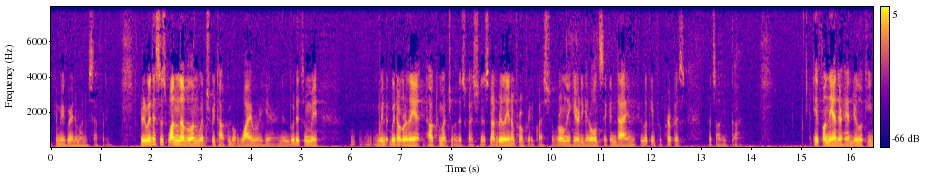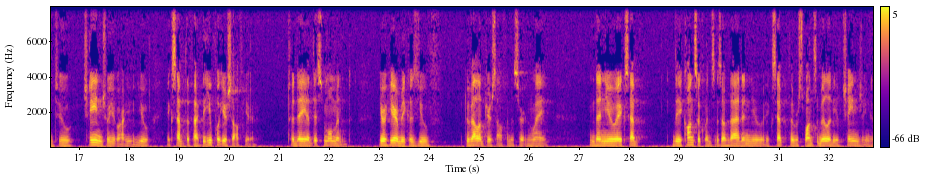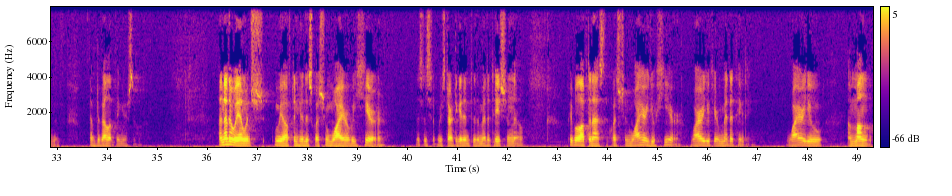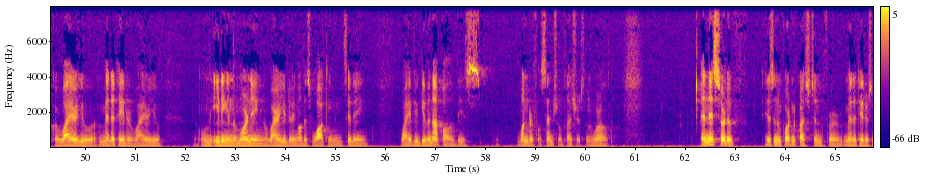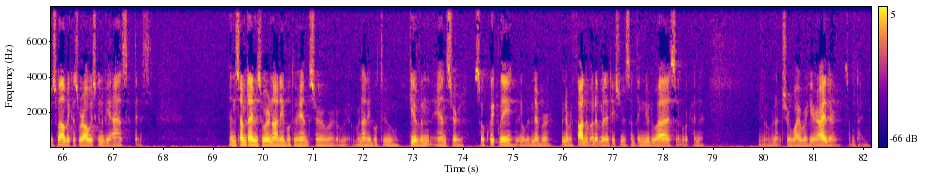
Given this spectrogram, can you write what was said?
it can be a great amount of suffering. Anyway, this is one level on which we talk about why we're here. And in Buddhism, we, we, we don't really talk too much about this question. It's not really an appropriate question. We're only here to get old, sick, and die. And if you're looking for purpose, that's all you've got. If, on the other hand, you're looking to change who you are, you, accept the fact that you put yourself here. Today, at this moment, you're here because you've developed yourself in a certain way. And then you accept the consequences of that and you accept the responsibility of changing and of, of developing yourself. Another way in which we often hear this question, why are we here? This is, we start to get into the meditation now. People often ask the question, why are you here? Why are you here meditating? Why are you a monk? Or why are you a meditator? Why are you only eating in the morning? Or why are you doing all this walking and sitting? Why have you given up all of these wonderful sensual pleasures in the world. And this sort of is an important question for meditators as well because we're always going to be asked this. And sometimes we're not able to answer, we're, we're not able to give an answer so quickly. You know, we've never we never thought about it. Meditation is something new to us, and we're kind of, you know, we're not sure why we're here either sometimes.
